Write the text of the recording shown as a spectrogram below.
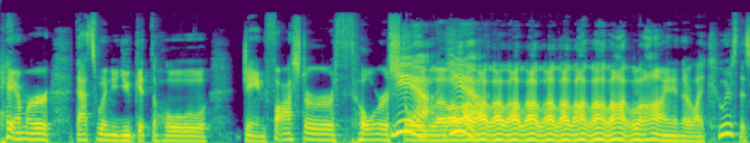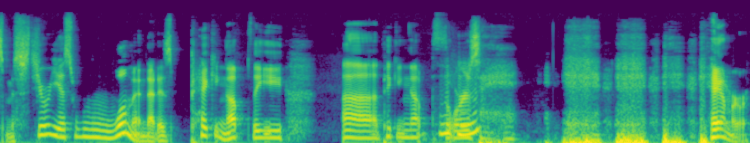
hammer. That's when you get the whole Jane Foster Thor story Yeah, la- yeah. la- la- la- la- la- la- la- la- line, and they're like, "Who is this mysterious woman that is picking up the, uh, picking up Thor's ha- hammer?"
